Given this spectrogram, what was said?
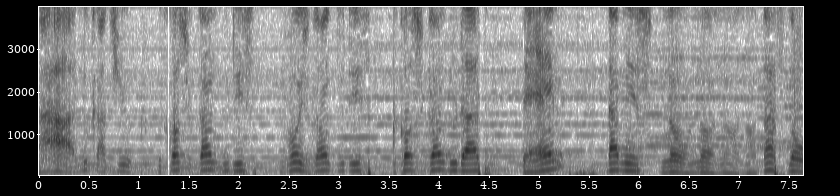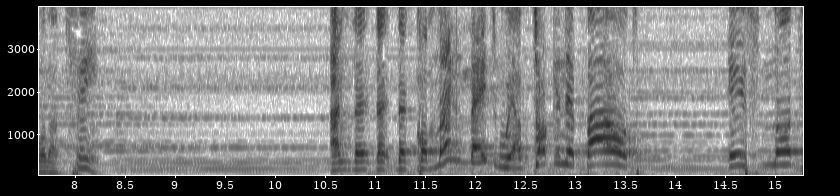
Ah, look at you. Because you can't do this, before you can't do this, because you can't do that, then that means no, no, no, no. That's not what I'm saying. And the, the, the commandment we are talking about is not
